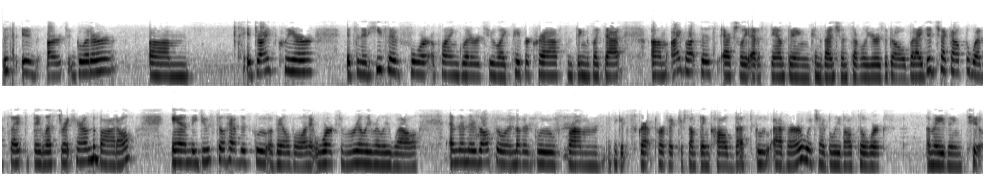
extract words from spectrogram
This is Art Glitter. Um, it dries clear. It's an adhesive for applying glitter to like paper crafts and things like that. Um, I bought this actually at a stamping convention several years ago, but I did check out the website that they list right here on the bottle, and they do still have this glue available, and it works really, really well. And then there's also another glue from, I think it's Scrap Perfect or something called Best Glue Ever, which I believe also works amazing too.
